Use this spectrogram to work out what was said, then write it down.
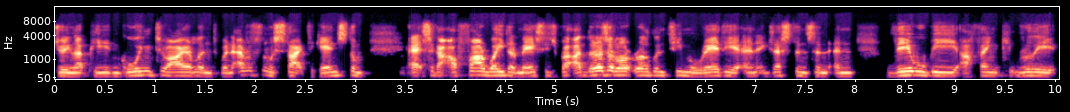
during that period and going to Ireland when everything was stacked against them. It's like a, far wider message, but uh, there is a Rutherglen team already in existence, and, and they will be, I think, really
